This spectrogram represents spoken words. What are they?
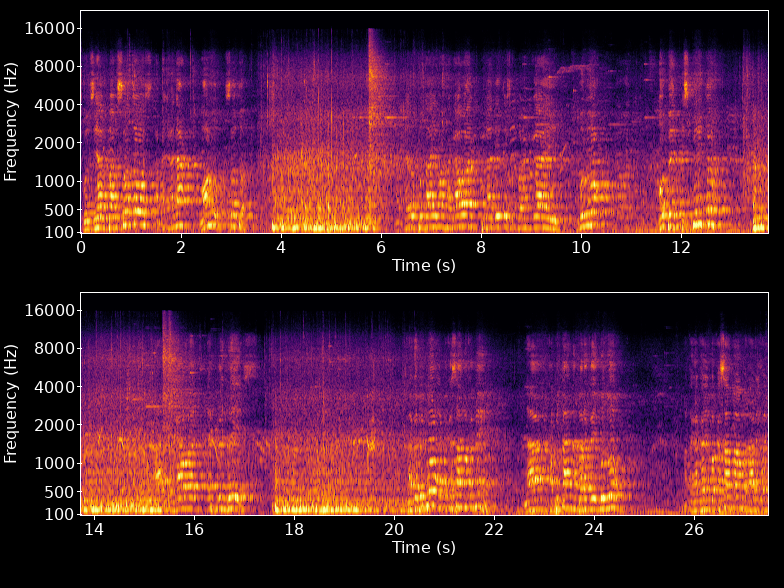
Konsihal Bar Soto, ang kanyang anak, Wahoo Soto. At meron po tayo mga kagawad mula dito sa barangay Bunok, Open Espiritu, kagawad Efren Reyes. Kagabi po ay magkasama kami ng kapitan ng barangay Bunok. Matagal kami magkasama, marami kami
